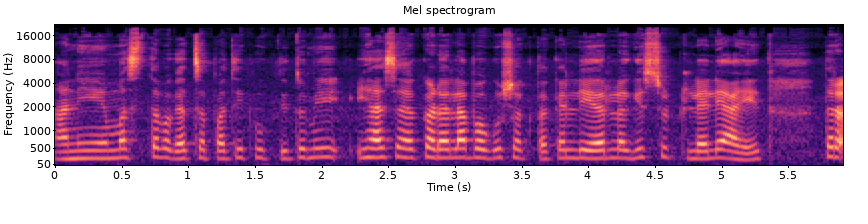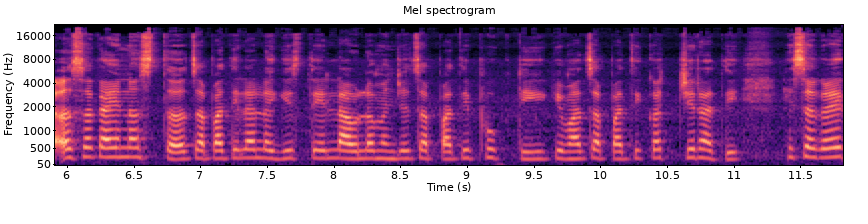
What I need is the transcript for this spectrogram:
आणि मस्त बघा चपाती फुगते. तुम्ही ह्या स कडाला बघू शकता का लेअर लगेच सुटलेले आहेत. तर असं काही नसतं. चपातीला लगेच तेल लावलं म्हणजे चपाती फुगती किंवा चपाती कच्ची राहती. हे सगळे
